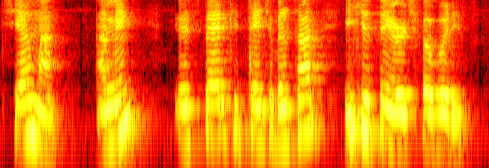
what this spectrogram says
te amar. Amém? Eu espero que tenha te abençoado e que o Senhor te favoreça.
